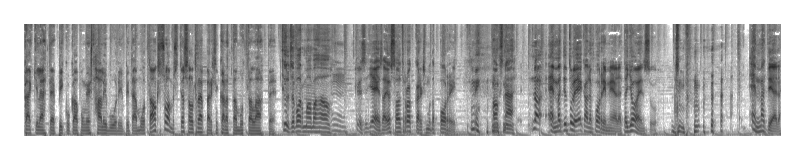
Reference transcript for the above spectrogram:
kaikki lähtee pikkukaupungeista Hollywoodiin pitää muuttaa. Onko se Suomessa, että jos haluat räppäriksi, niin kannattaa muuttaa Lahteen? Kyllä se varmaan vähän on. Mm, Kyllä se jeesaa, jos sä oot rokkariksi, mutta Pori. Onks nää? No, en mä tiedä, tuli ekana Pori mieleen, että Joensuu. en mä tiedä.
